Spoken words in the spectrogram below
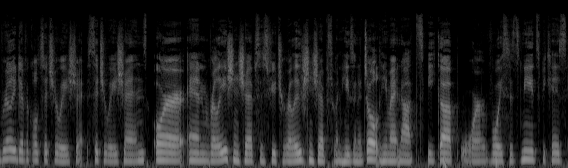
really difficult situation situations or in relationships his future relationships when he's an adult. He might not speak up or voice his needs because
